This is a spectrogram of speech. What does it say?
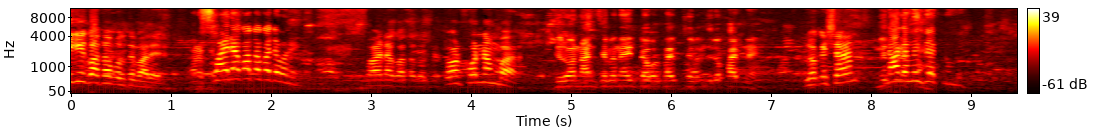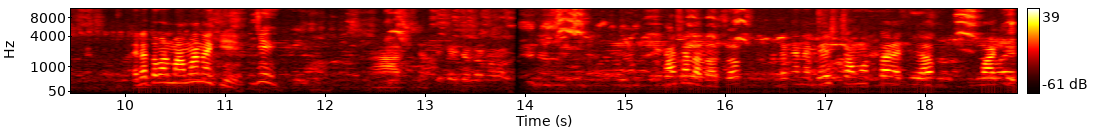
কি কি কথা বলতে পারে? ছয়টা কত কত পারে। ছয়টা কথা বলতে তোমার phone number zero nine seven eight double five seven zero five nine. Location Dhaka Mirpur এক নম্বর। এটা তোমার মামা নাকি? জি। আচ্ছা মাশাল্লাহ দর্শক এখানে বেশ চমৎকার একটা পাখি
